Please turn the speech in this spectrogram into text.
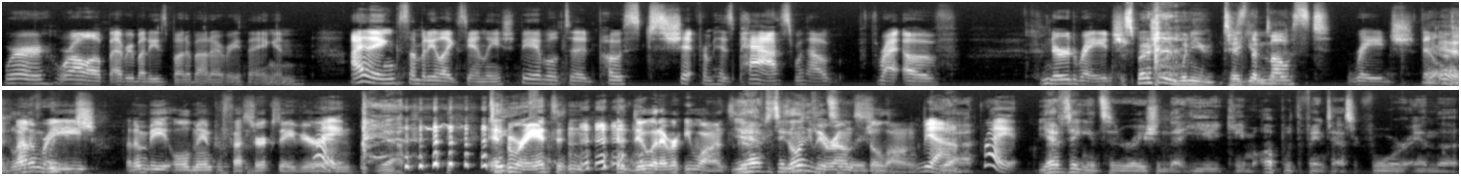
We're we're all up everybody's butt about everything, and I think somebody like Stan Lee should be able to post shit from his past without threat of nerd rage. especially when you take Just the into most rage filled Yeah, let of him rage. Be. Let him be old man Professor Xavier Right. and, yeah. and rant and, and do whatever he wants. You have to take He's only gonna be around so long. Yeah, Yeah. right. You have to take in consideration that he came up with the Fantastic Four and the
